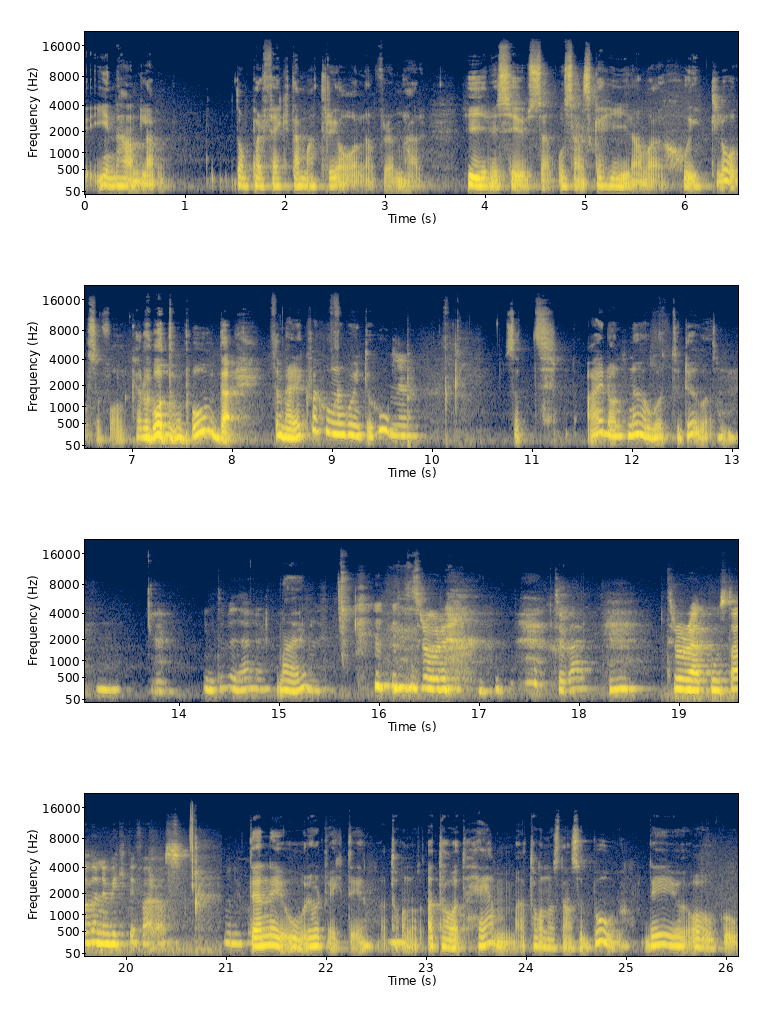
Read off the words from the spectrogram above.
inhandla de perfekta materialen för de här hyreshusen och sen ska hyran vara skitlåg så folk har råd att bo där. De här ekvationerna går inte ihop. Nej, Så att I don't know what to do. inte vi heller. Nej. Tror, tyvärr. Tror du att bostaden är viktig för oss? Den är oerhört viktig. Att ha, nå- att ha ett hem, att ha någonstans att bo. Det är ju A och O.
